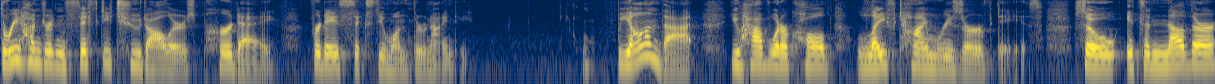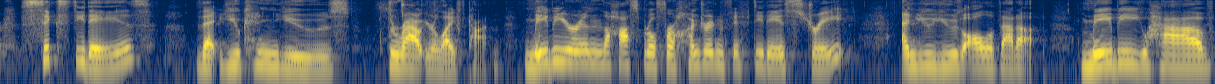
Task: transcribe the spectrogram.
$352 per day for days 61 through 90. Beyond that, you have what are called lifetime reserve days. So it's another 60 days that you can use throughout your lifetime. Maybe you're in the hospital for 150 days straight and you use all of that up. Maybe you have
